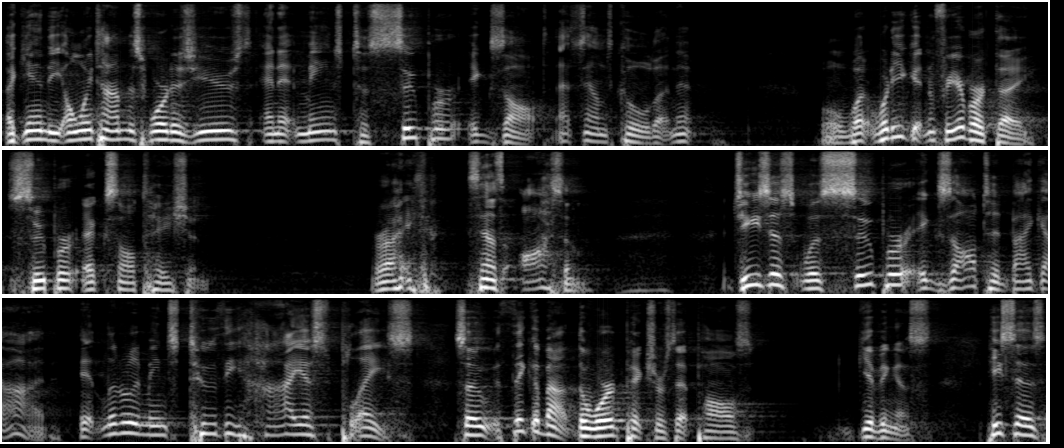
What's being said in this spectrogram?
Again, the only time this word is used, and it means to super exalt. That sounds cool, doesn't it? Well, what, what are you getting for your birthday? Super exaltation. Right? sounds awesome. Jesus was super exalted by God. It literally means to the highest place. So think about the word pictures that Paul's giving us. He says,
